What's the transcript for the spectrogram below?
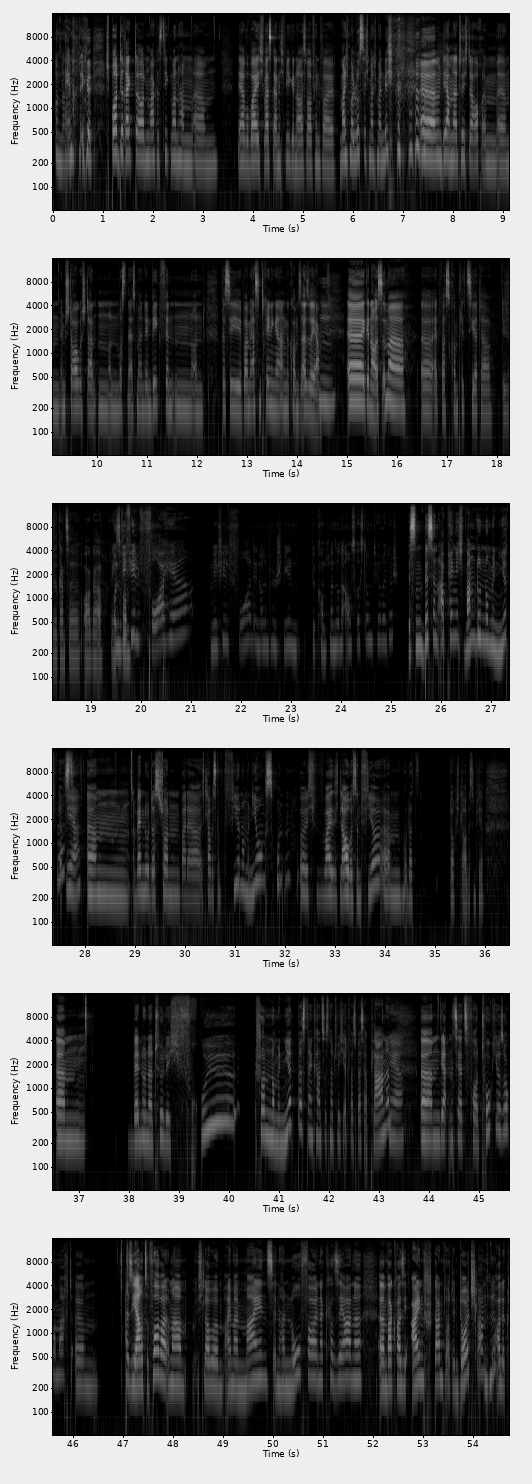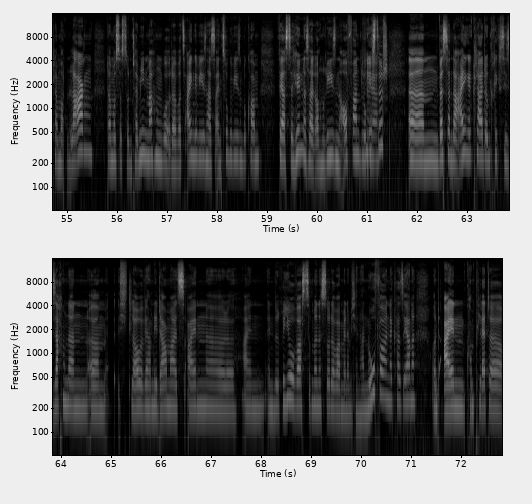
Oh ehemalige Sportdirektor und Markus Diekmann haben ähm, ja, wobei ich weiß gar nicht, wie genau. Es war auf jeden Fall manchmal lustig, manchmal nicht. ähm, die haben natürlich da auch im, ähm, im Stau gestanden und mussten erstmal den Weg finden und bis sie beim ersten Training angekommen sind. Also ja, mhm. äh, genau, ist immer äh, etwas komplizierter, diese ganze Orga ringsrum. Und wie viel vorher, wie viel vor den Olympischen Spielen bekommt man so eine Ausrüstung theoretisch? Ist ein bisschen abhängig, wann du nominiert wirst. Ja. Ähm, wenn du das schon bei der, ich glaube, es gibt vier Nominierungsrunden. Äh, ich weiß, ich glaube, es sind vier. Ähm, oder doch, ich glaube, es sind vier. Ähm, wenn du natürlich früh schon nominiert bist, dann kannst du es natürlich etwas besser planen. Ja. Ähm, die hatten es jetzt vor Tokio so gemacht. Also Jahre zuvor war immer, ich glaube, einmal Mainz, in Hannover in der Kaserne, ähm, war quasi ein Standort in Deutschland, mhm. wo alle Klamotten lagen. Da musstest du einen Termin machen, wo, oder wird es eingewiesen, hast einen zugewiesen bekommen, fährst du hin, das ist halt auch ein Riesenaufwand logistisch. Ja. Ähm, wirst dann da eingekleidet und kriegst die Sachen dann, ähm, ich glaube, wir haben die damals ein, äh, ein in Rio war es zumindest so, da waren wir nämlich in Hannover in der Kaserne und eine komplette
